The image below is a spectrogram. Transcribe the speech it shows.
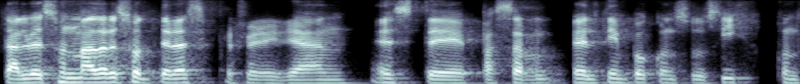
tal vez son madres solteras y preferirían este, pasar el tiempo con sus, hijos, con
